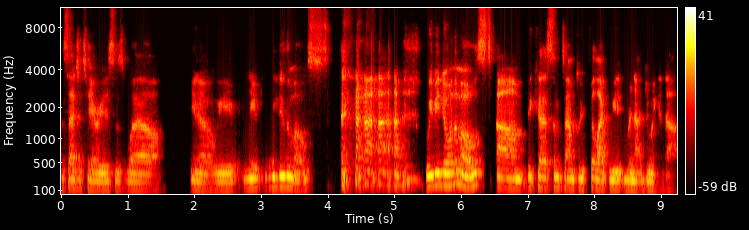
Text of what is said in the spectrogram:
a Sagittarius as well, you know, we we, we do the most. we be doing the most um, because sometimes we feel like we, we're not doing enough.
